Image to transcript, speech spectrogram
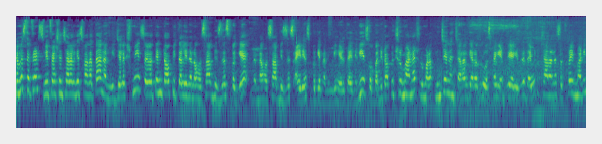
ನಮಸ್ತೆ ಫ್ರೆಂಡ್ಸ್ ವಿ ಫ್ಯಾಷನ್ ಚಾನಲ್ಗೆ ಸ್ವಾಗತ. ನಾನು ವಿಜಯಲಕ್ಷ್ಮಿ. ಸೊ ಇವತ್ತಿನ ಟಾಪಿಕ್ ಅಲ್ಲಿ ನನ್ನ ಹೊಸ ಬಿಸ್ನೆಸ್ ಬಗ್ಗೆ, ನನ್ನ ಹೊಸ ಬಿಸ್ನೆಸ್ ಐಡಿಯಾಸ್ ಬಗ್ಗೆ ನಾನು ನಿಮಗೆ ಹೇಳ್ತಾ ಇದ್ದೀನಿ. ಸೊ ಬನ್ನಿ ಟಾಪಿಕ್ ಶುರು ಮಾಡೋಣ. ಶುರು ಮಾಡೋಕೆ ಮುಂಚೆ ನನ್ನ ಚಾನಲ್ಗೆ ಯಾರಾದರೂ ಹೊಸದಾಗಿ ಎಂಟ್ರಿ ಆಗಿದ್ರೆ ದಯವಿಟ್ಟು ಚಾನಲ್ ಸಬ್ಸ್ಕ್ರೈಬ್ ಮಾಡಿ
